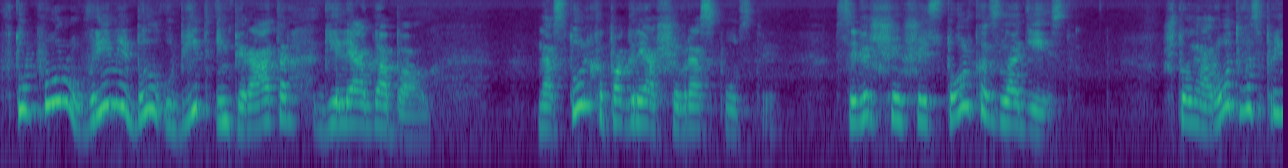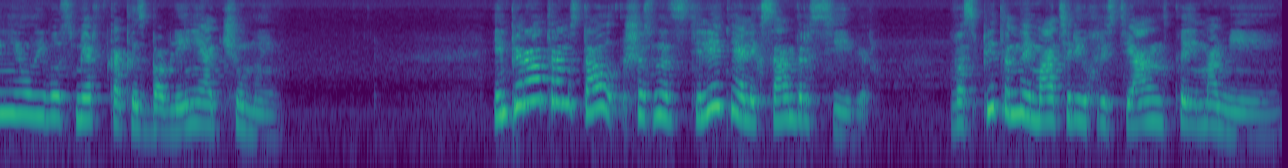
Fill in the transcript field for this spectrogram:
В ту пору в Риме был убит император Гелиагабал, настолько погрязший в распутстве, совершивший столько злодейств, что народ воспринял его смерть как избавление от чумы. Императором стал 16-летний Александр Север, воспитанный матерью христианской Мамеей.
